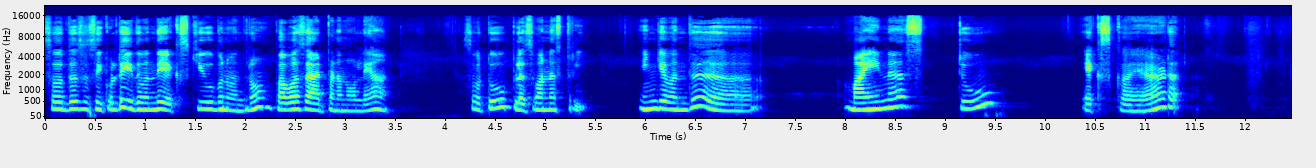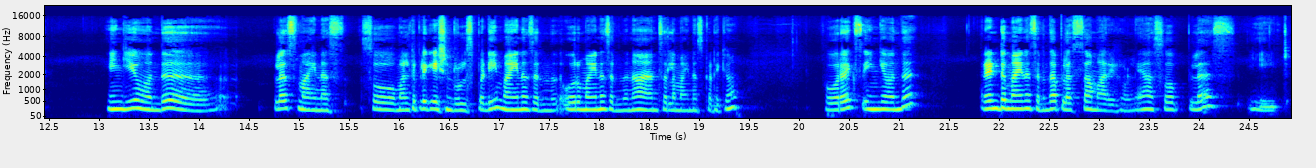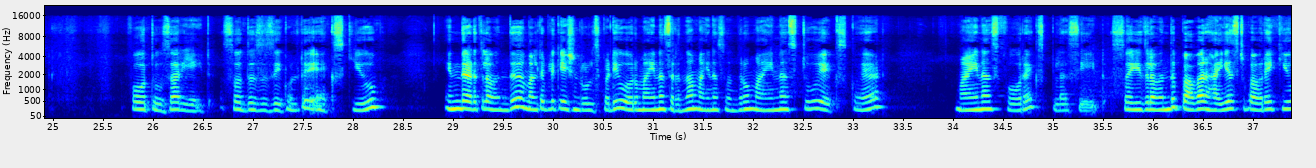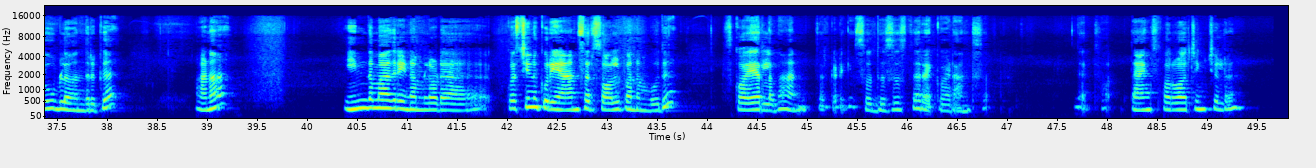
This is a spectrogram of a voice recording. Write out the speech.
so this is equal to இது வந்து x கியூப்னு வந்துடும் powers add பண்ணணும் இல்லையா? So two plus one is three இங்கே வந்து minus two x squared இங்கேயும் வந்து plus minus so multiplication rules படி மைனஸ் இருந்தது ஒரு மைனஸ் இருந்ததுன்னா ஆன்சரில் மைனஸ் கிடைக்கும். ஃபோர் எக்ஸ் இங்கே வந்து ரெண்டு மைனஸ் இருந்தால் ப்ளஸ்ஸாக மாறிடும் இல்லையா? So plus eight four twos are eight so this is equal to x cube இந்த இடத்துல வந்து மல்டிப்ளிகேஷன் ரூல்ஸ் படி ஒரு மைனஸ் இருந்தால் மைனஸ் வந்துடும் minus two x squared minus four x plus eight so இதில் வந்து பவர் ஹையஸ்ட் பவரே க்யூப்பில் வந்திருக்கு. ஆனால் இந்த மாதிரி நம்மளோட கொஸ்டினுக்குரிய ஆன்சர் சால்வ் பண்ணும்போது ஸ்கொயரில் தான் ஆன்சர் கிடைக்கும். So this is the required answer that's all thanks for வாட்சிங் சில்ட்ரன்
